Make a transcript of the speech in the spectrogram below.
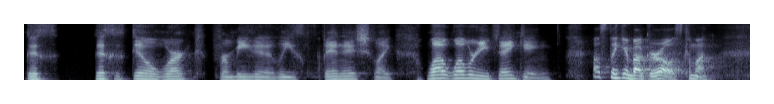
this? this is still work for me to at least finish? Like, what what were you thinking? I was thinking about girls. Come on.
